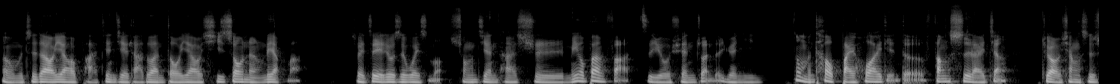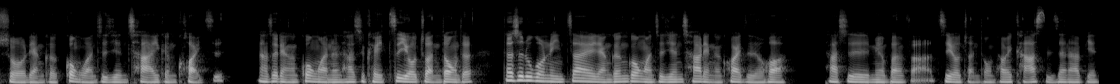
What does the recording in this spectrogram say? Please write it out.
呃我们知道要把键节打断都要吸收能量嘛。所以这也就是为什么双键它是没有办法自由旋转的原因。那我们套白话一点的方式来讲，就好像是说两个贡丸之间插一根筷子，那这两个贡丸呢，它是可以自由转动的。但是如果你在两根贡丸之间插两个筷子的话，它是没有办法自由转动，它会卡死在那边。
